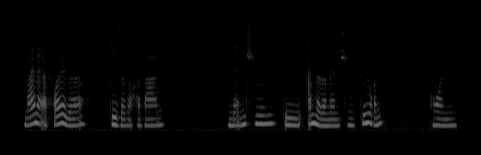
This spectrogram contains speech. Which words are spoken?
meine Erfolge diese Woche waren Menschen, die andere Menschen führen und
